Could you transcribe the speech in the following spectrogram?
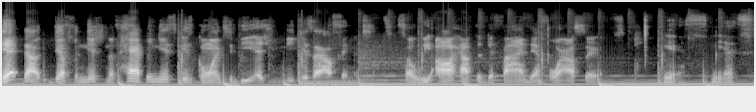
that, definition of happiness is going to be as unique as our fingertips. So we all have to define that for ourselves. Yes, yes.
